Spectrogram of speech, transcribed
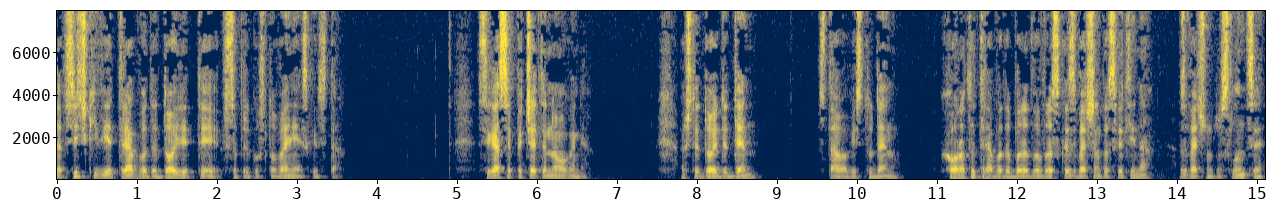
Та всички вие трябва да дойдете в съприкосновение с Христа. Сега се печете на огъня, а ще дойде ден, става ви студено. Хората трябва да бъдат във връзка с вечната светлина, с вечното слънце,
